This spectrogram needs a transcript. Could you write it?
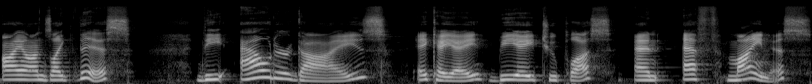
ions like this, the outer guys, aka Ba2 plus and F minus,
